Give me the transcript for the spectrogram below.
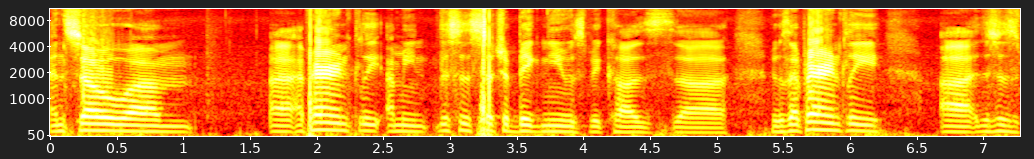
And so um, uh, apparently, I mean, this is such a big news because uh, because apparently uh, this is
